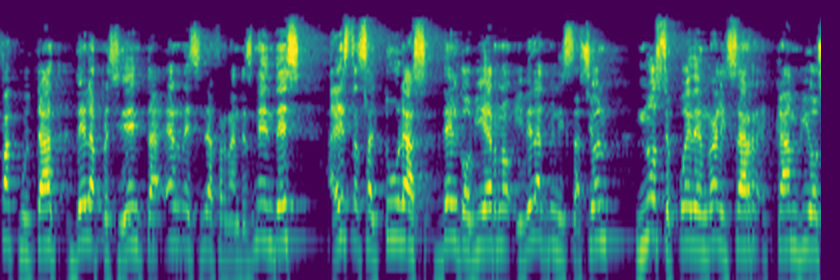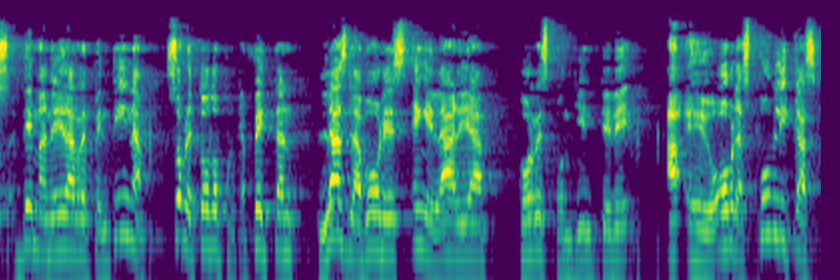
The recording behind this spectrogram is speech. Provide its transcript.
facultad de la presidenta Ernestina Fernández Méndez, a estas alturas del gobierno y de la administración no se pueden realizar cambios de manera repentina, sobre todo porque afectan las labores en el área correspondiente de eh, obras públicas.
